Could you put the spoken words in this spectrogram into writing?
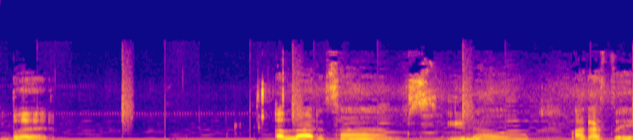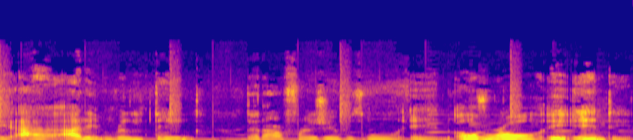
but a lot of times you know like i said i i didn't really think that our friendship was going and overall it ended.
